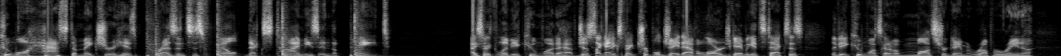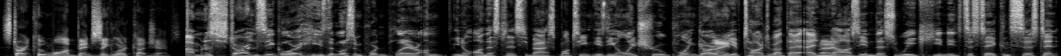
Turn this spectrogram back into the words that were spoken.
Nkamhoua has to make sure his presence is felt next time he's in the paint. I expect Olivier Nkamhoua to have, just like I expect Triple J to have a large game against Texas, Olivier Nkamhoua's going to have a monster game at Rupp Arena. Start Nkamhoua, bench Zeigler, cut James. I'm going to start Zeigler. He's the most important player on you know on this Tennessee basketball team. He's the only true point guard. Right. We have talked about that ad Right. nauseum this week. He needs to stay consistent.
